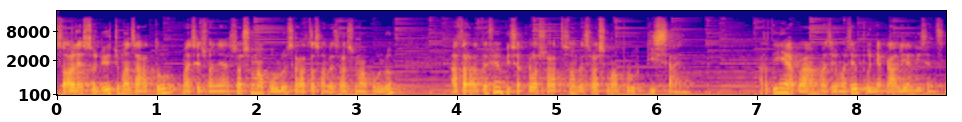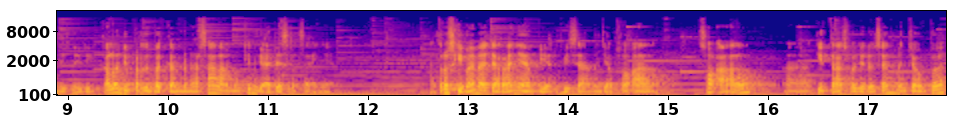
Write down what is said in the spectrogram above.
Soalnya studio cuma satu, mahasiswanya 150, 100 sampai 150. Alternatifnya bisa keluar 100 sampai 150 desain. Artinya apa? Masing-masing punya kalian desain sendiri-sendiri. Kalau diperdebatkan benar salah, mungkin nggak ada selesainya. Nah, terus gimana caranya biar bisa menjawab soal? Soal uh, kita sebagai dosen mencoba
